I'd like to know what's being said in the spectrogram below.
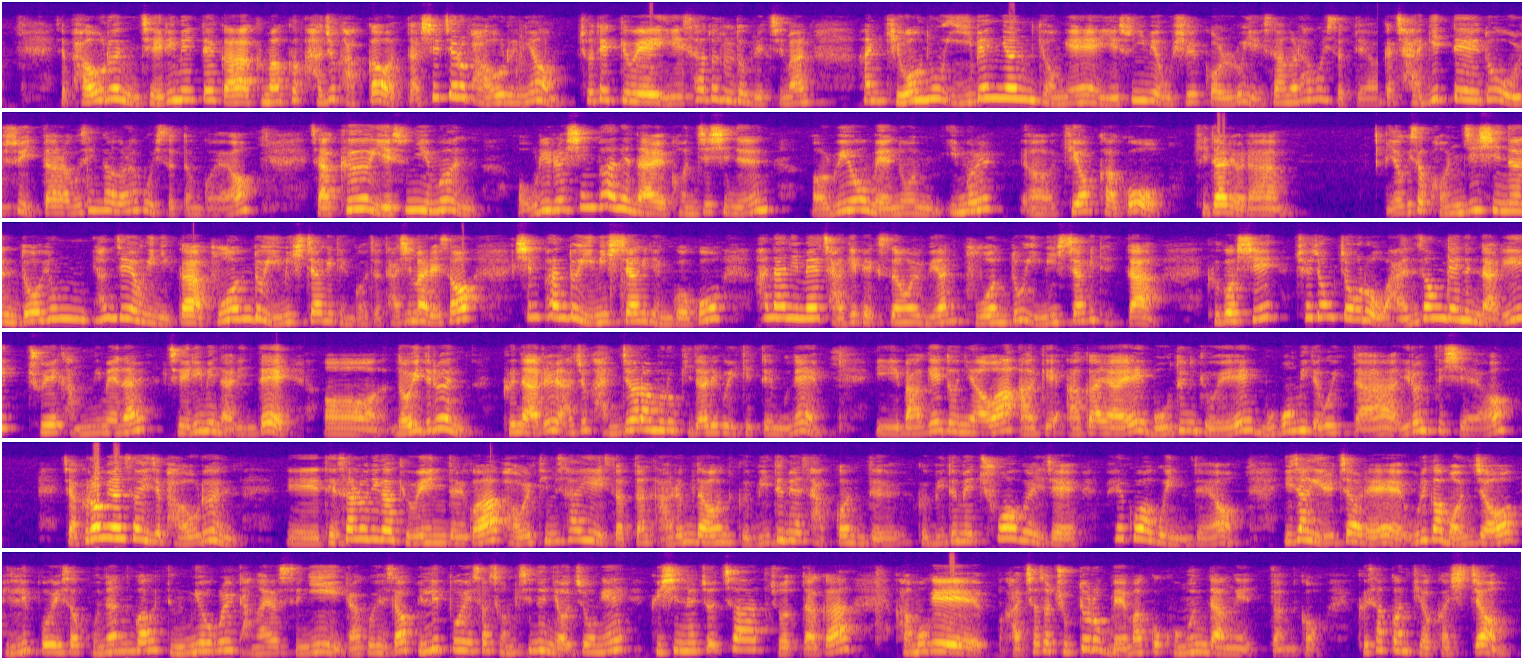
바울은 재림의 때가 그만큼 아주 가까웠다. 실제로 바울은요, 초대교회 이 사도들도 그랬지만 한 기원 후 200년경에 예수님이 오실 걸로 예상을 하고 있었대요. 그러니까 자기 때에도 올 수 있다라고 생각을 하고 있었던 거예요. 자, 그 예수님은 우리를 심판의 날 건지시는 리오 메논임을 어, 기억하고 기다려라. 여기서 건지시는도 현재형이니까 구원도 이미 시작이 된 거죠. 다시 말해서 심판도 이미 시작이 된 거고 하나님의 자기 백성을 위한 구원도 이미 시작이 됐다. 그것이 최종적으로 완성되는 날이 주의 강림의 날, 재림의 날인데 어, 너희들은 그 날을 아주 간절함으로 기다리고 있기 때문에 이 마게도니아와 아게, 아가야의 모든 교회에 모범이 되고 있다. 이런 뜻이에요. 자, 그러면서 이제 바울은 예, 데살로니가 교회인들과 바울팀 사이에 있었던 아름다운 그 믿음의 사건들, 그 믿음의 추억을 이제 회고하고 있는데요. 2장 1절에 우리가 먼저 빌립보에서 고난과 등욕을 당하였으니 라고 해서 빌립보에서 점치는 여종의 귀신을 쫓아주었다가 감옥에 갇혀서 죽도록 매맞고 고문당했던 거, 그 사건 기억하시죠?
